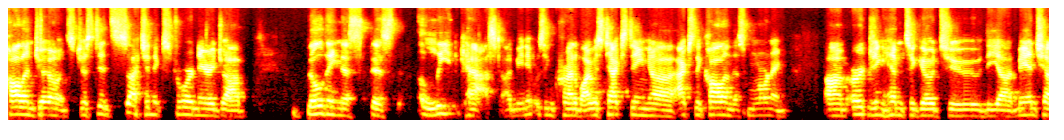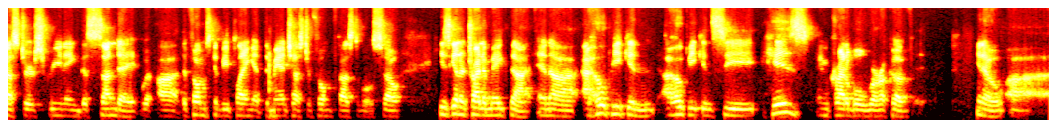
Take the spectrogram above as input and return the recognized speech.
Colin Jones just did such an extraordinary job building this this elite cast. I mean, it was incredible. I was texting uh, actually Colin this morning, um, urging him to go to the uh, Manchester screening this Sunday. Uh, the film's going to be playing at the Manchester Film Festival, so he's going to try to make that. And uh, I hope he can. I hope he can see his incredible work of, you know, uh,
